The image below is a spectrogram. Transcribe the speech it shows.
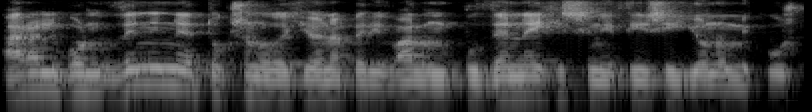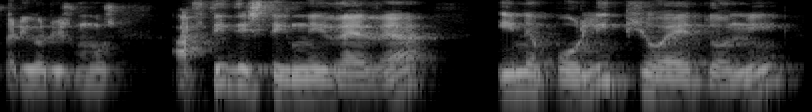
Άρα λοιπόν δεν είναι το ξενοδοχείο ένα περιβάλλον που δεν έχει συνηθίσει υγειονομικούς περιορισμούς. Αυτή τη στιγμή βέβαια είναι πολύ πιο έντονη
